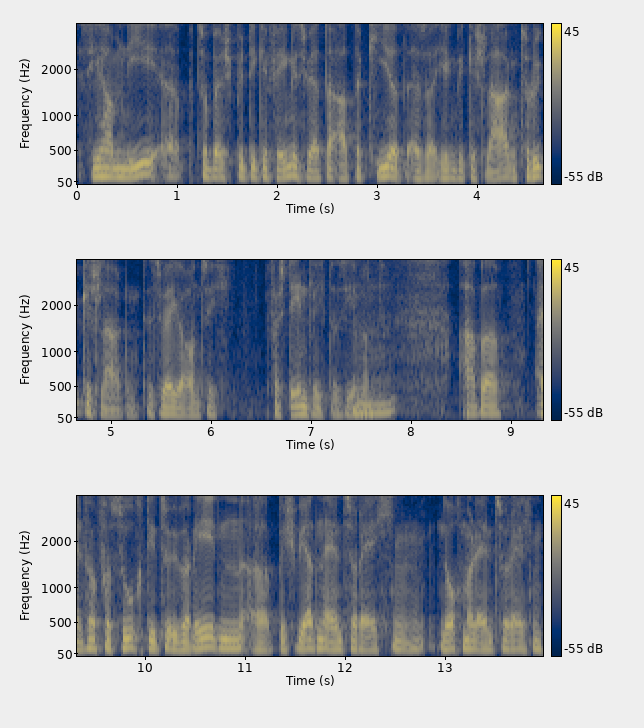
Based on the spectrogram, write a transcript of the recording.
sie haben nie äh, zum Beispiel die Gefängniswärter attackiert, also irgendwie geschlagen, zurückgeschlagen. Das wäre ja an sich verständlich, dass jemand. Mhm. Aber einfach versucht, die zu überreden, äh, Beschwerden einzureichen, nochmal einzureichen.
